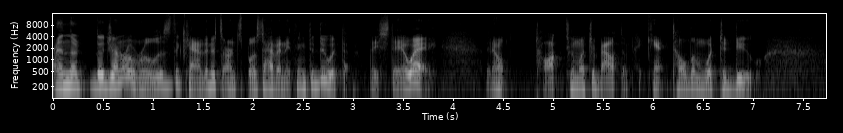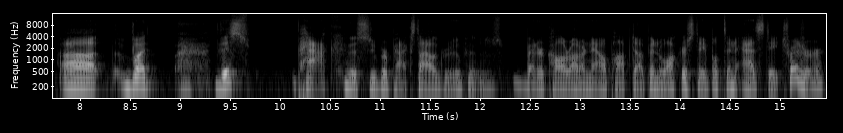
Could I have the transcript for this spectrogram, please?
And the, the general rule is the candidates aren't supposed to have anything to do with them. They stay away. They don't talk too much about them. They can't tell them what to do. Uh, but this PAC, this super PAC style group, Better Colorado Now popped up, and Walker Stapleton as state treasurer,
